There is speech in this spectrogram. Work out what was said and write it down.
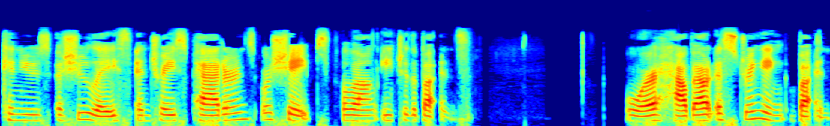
can use a shoelace and trace patterns or shapes along each of the buttons. Or how about a stringing button?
